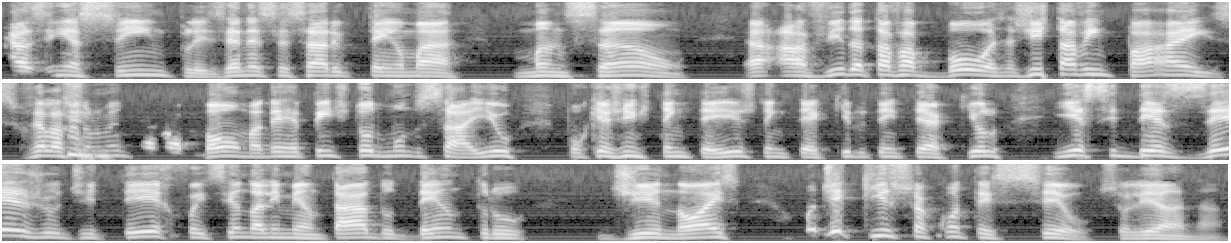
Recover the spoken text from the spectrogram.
casinha simples. É necessário que tenha uma mansão, a, a vida estava boa, a gente estava em paz, o relacionamento estava bom, mas de repente todo mundo saiu porque a gente tem que ter isso, tem que ter aquilo, tem que ter aquilo, e esse desejo de ter foi sendo alimentado dentro de nós. Onde é que isso aconteceu, Soliana?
